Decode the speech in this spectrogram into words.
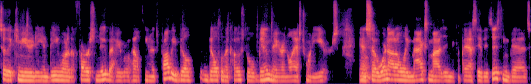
to the community and be one of the first new behavioral health units probably built built on the coastal bend there in the last 20 years and so we're not only maximizing the capacity of existing beds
